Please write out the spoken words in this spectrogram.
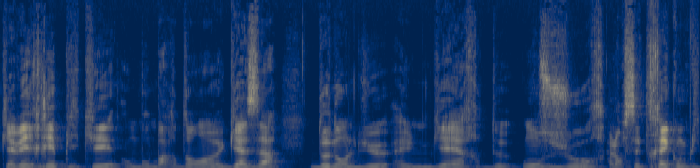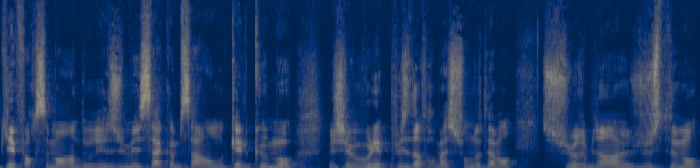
qui avaient répliqué en bombardant euh, Gaza, donnant lieu à une guerre de 11 jours. Alors c'est très compliqué forcément hein, de résumer ça comme ça en quelques mots, mais si vous voulez plus d'informations notamment sur eh bien justement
